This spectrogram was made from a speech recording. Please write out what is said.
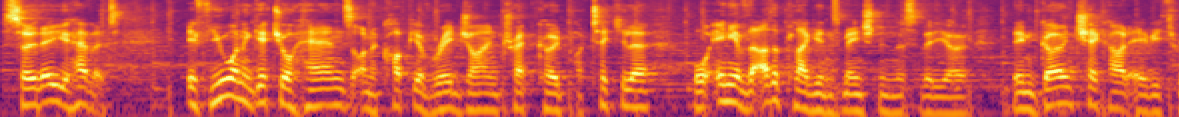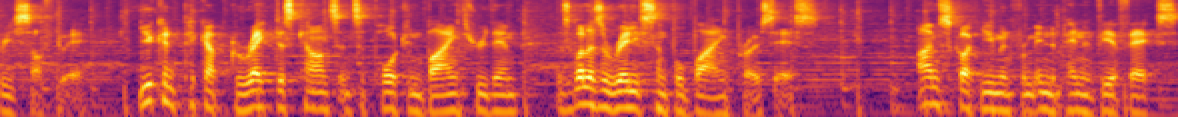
So there you have it. If you want to get your hands on a copy of Red Giant Trapcode Particular or any of the other plugins mentioned in this video, then go and check out AV3 software. You can pick up great discounts and support when buying through them, as well as a really simple buying process. I'm Scott Newman from Independent VFX.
